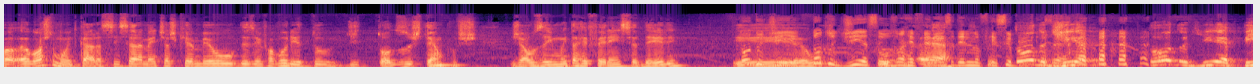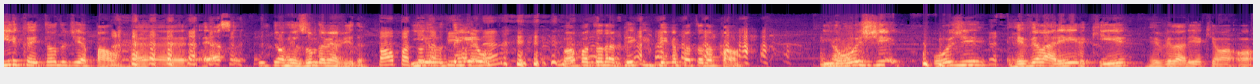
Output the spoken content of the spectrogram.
eu gosto muito, cara. Sinceramente, acho que é meu desenho favorito de todos os tempos. Já usei muita referência dele. Todo e dia, eu- todo dia você usa uma referência É. dele no Facebook. Todo Zé. dia, todo dia é pica e todo dia é pau. É, essa, esse é o resumo da minha vida. Pau pra toda pica, tenho- né? Pau pra toda pica e pica pra toda pau. E hoje, hoje revelarei aqui, revelarei aqui uma, uma,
